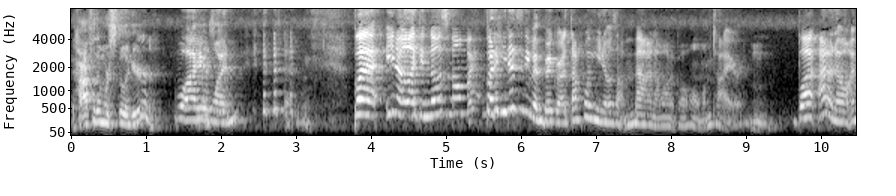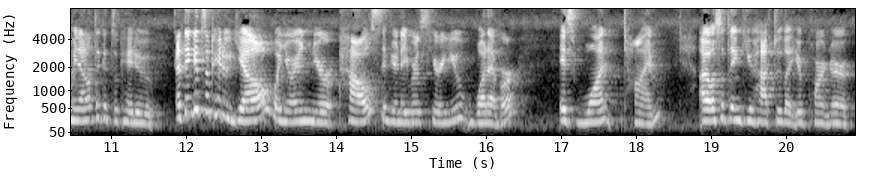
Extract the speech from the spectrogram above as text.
half of them were still here. Why Seriously? one? But you know, like in those moments, but he doesn't even bigger. At that point, he knows I'm mad. I want to go home. I'm tired. Hmm. But I don't know. I mean, I don't think it's okay to. I think it's okay to yell when you're in your house if your neighbors hear you. Whatever. It's one time. I also think you have to let your partner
